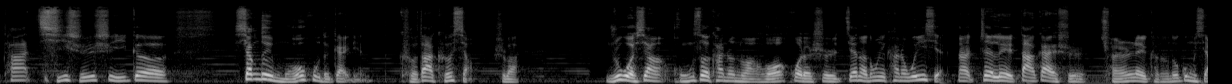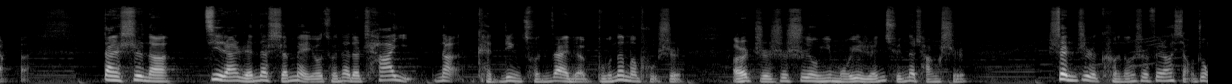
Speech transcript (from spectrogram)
它其实是一个相对模糊的概念，可大可小，是吧？如果像红色看着暖和，或者是尖的东西看着危险，那这类大概是全人类可能都共享的。但是呢，既然人的审美又存在着差异，那肯定存在着不那么普世，而只是适用于某一人群的常识，甚至可能是非常小众。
